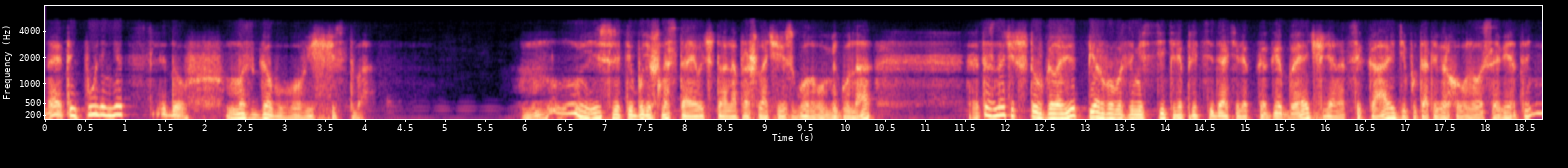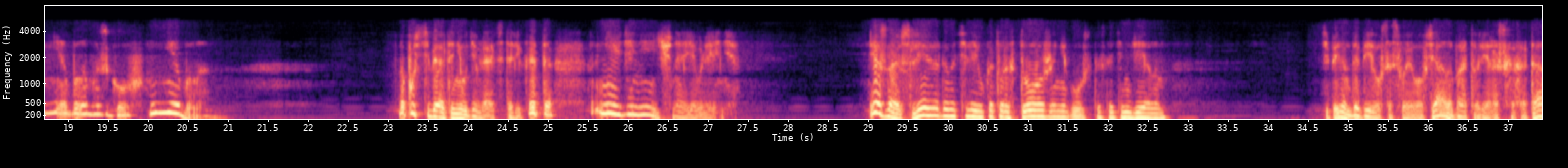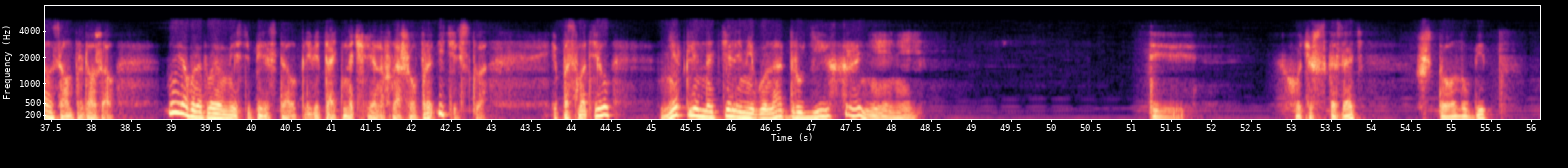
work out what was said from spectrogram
На этой пуле нет следов мозгового вещества. Ну, если ты будешь настаивать, что она прошла через голову мигуна, это значит, что в голове первого заместителя председателя КГБ, члена ЦК и депутата Верховного Совета не было мозгов. Не было. Но пусть тебя это не удивляет, старик. Это не единичное явление. Я знаю следователей, у которых тоже не густо с этим делом. Теперь он добился своего. Вся лаборатория расхохоталась, а он продолжал. Ну, я бы на твоем месте перестал клеветать на членов нашего правительства и посмотрел, нет ли на теле мигуна других ранений. Ты хочешь сказать, что он убит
